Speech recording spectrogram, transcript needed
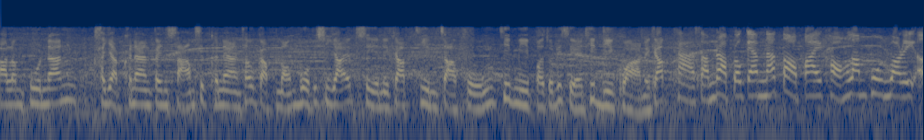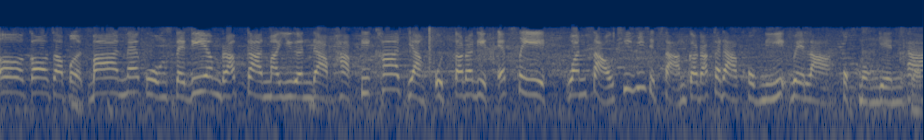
าลำพูนนั้นขยับคะแนนเป็น 30 คะแนนเท่ากับหนองบัวพิชยา FC นะครับทีมจ่าฝูงที่มีประตูที่เสียที่ดีกว่านะครับค่ะสำหรับโปรแกรมนัดต่อไปของลำพูนวอริเออร์ก็จะเปิดบ้านแม่กวงสเตเดียม รับการมาเยือนดาบหักพิฆาตอย่างอุตรดิตถ์ FC วันเสาร์ที่ 23 กรกฎาคมนี้เวลา 6 โมงเย็นค่ะ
